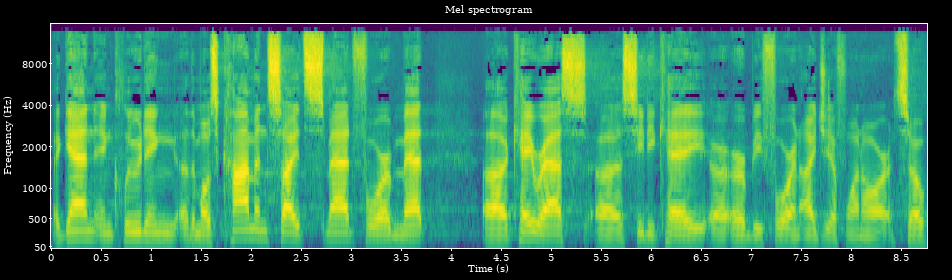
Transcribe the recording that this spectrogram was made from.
again, including uh, the most common sites SMAD4, MET, uh, KRAS, uh, CDK, uh, ERBB4, and IGF1R. So,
